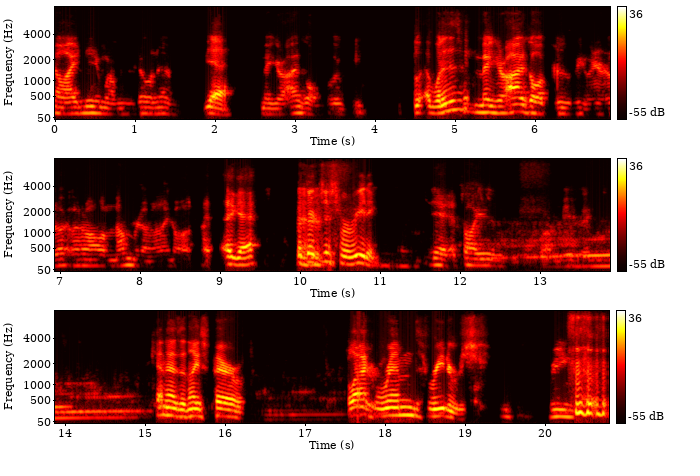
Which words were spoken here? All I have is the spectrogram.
no, I need them when I'm doing them. Yeah. Make your eyes all goofy. What is it? Make your eyes all goofy when you're looking at all the numbers and all that. Uh, Yeah. But they're just for reading. Yeah, that's all you use for music. Ken has a nice pair of black rimmed readers. Reading.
